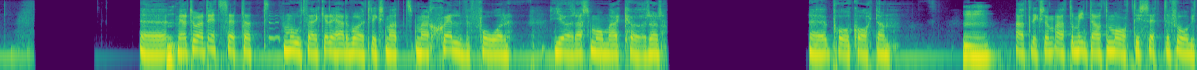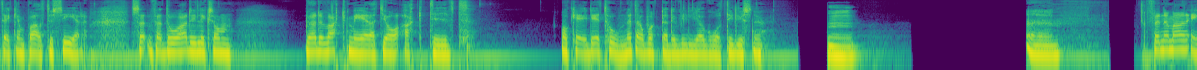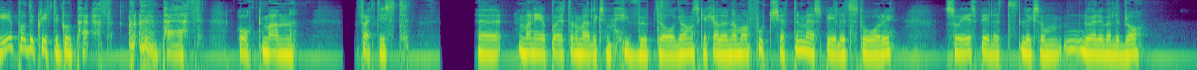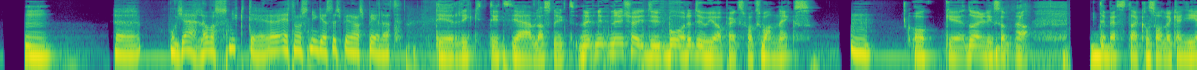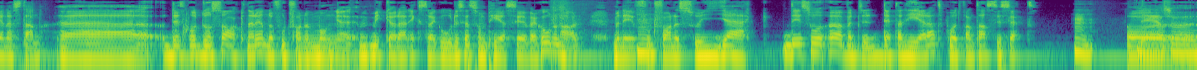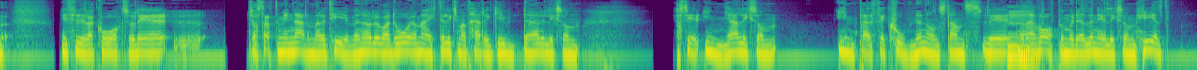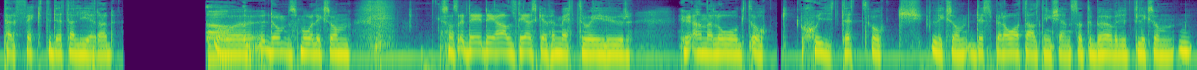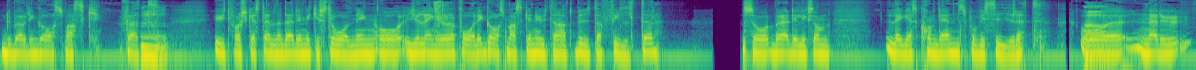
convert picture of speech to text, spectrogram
Eh, Men jag tror att ett sätt att motverka det hade varit liksom att man själv får göra små markörer eh, på kartan. Mm. Att, liksom, att de inte automatiskt sätter frågetecken på allt du ser. Så, för då hade liksom då hade det varit mer att jag aktivt Okej, det är tornet där borta, det vill jag gå till just nu. Mm. Ehm, för när man är på the critical path, path och man faktiskt man är på ett av de här liksom huvuduppdragen, om man ska kalla det, när man fortsätter med spelets story så är spelet liksom, då är det väldigt bra. Mm. Eh, och jävlar vad snyggt det är. Ett av de snyggaste spelen jag har spelat. Det är riktigt jävla snyggt. Nu, nu, nu kör ju du, både du och jag på Xbox One X. Mm. Och eh, då är det liksom, ja, det bästa konsoler kan ge nästan. Uh, det, och då saknar det ändå fortfarande många, mycket av det här extra godiset som PC-versionen har. Men det är Mm. fortfarande så jäk... Det är så överdetaljerat på ett fantastiskt sätt. Mm. Och, Det är alltså i 4K också. Det är, eh, jag satte mig närmare tvn och det var då jag märkte liksom att herregud, det här är liksom... Jag ser inga liksom imperfektioner någonstans. Det, Mm. Den här vapenmodellen är liksom helt perfekt detaljerad. ja, Och de små liksom... Som, det, det jag alltid älskar för Metro är hur, hur analogt och skitet och liksom desperat allting känns. Så att du behöver, ditt, liksom, du behöver din gasmask för att mm, utforska ställen där det är mycket strålning. Och ju längre du har på dig gasmasken utan att byta filter så börjar det liksom läggas kondens på visiret. Och Ja. eh, när du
